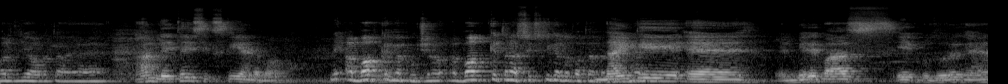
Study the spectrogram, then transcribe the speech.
मर्द या औरत आया है? हम लेते ही सिक्सटी एंड अबाउ नहीं अब आप के मैं पूछ रहा हूँ। अब आप कितना सिक्सटी का तो पता नहीं। नाइन्टी मेरे पास एक बुज़ुर्ग हैं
